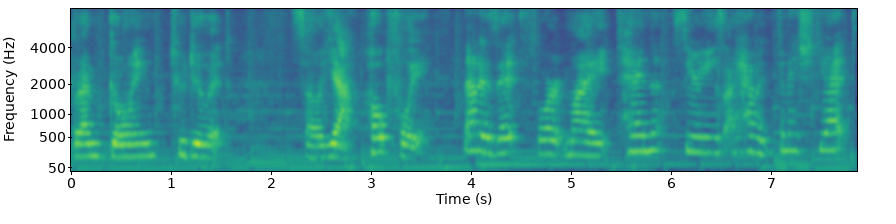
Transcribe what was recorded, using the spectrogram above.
but I'm going to do it. So yeah, hopefully. That is it for my 10 series I haven't finished yet.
